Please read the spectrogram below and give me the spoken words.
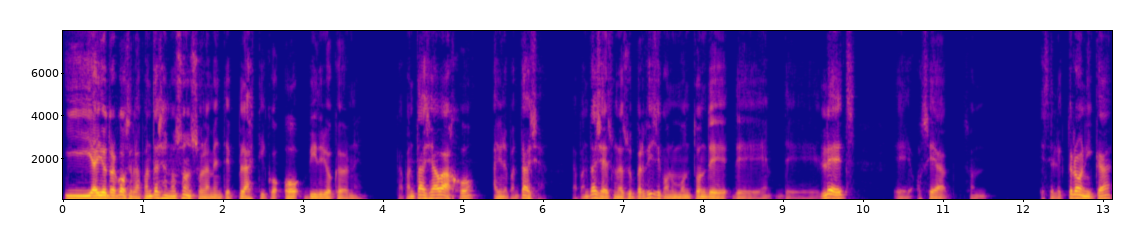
Y hay otra cosa: las pantallas no son solamente plástico o vidrio kernel. La pantalla abajo, hay una pantalla. La pantalla es una superficie con un montón de, LEDs, eh, o sea, son, es electrónica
